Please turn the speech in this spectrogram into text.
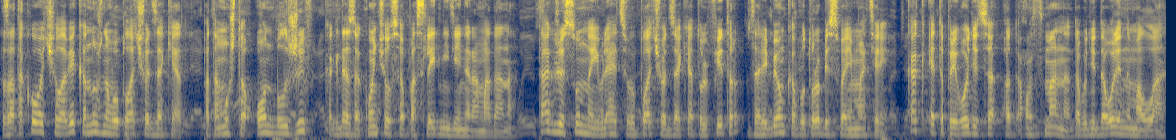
За такого человека нужно выплачивать закят, потому что он был жив, когда закончился последний день Рамадана. Также сунна является выплачивать закят ульфитр за ребенка в утробе своей матери. Как это приводится от Усмана, да будет доволен им Аллах.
